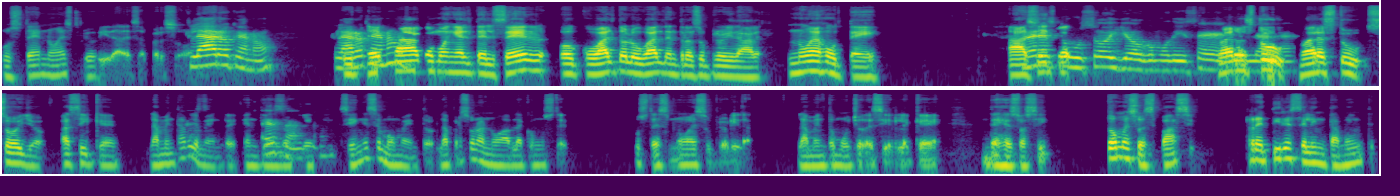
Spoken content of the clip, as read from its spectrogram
usted no es prioridad de esa persona. Claro que no. Claro usted que no. está como en el tercer o cuarto lugar dentro de sus prioridades. No es usted. Así no eres que, tú, soy yo, como dice. no eres la- tú, no eres tú, soy yo. Así que, lamentablemente, entiendo que si en ese momento la persona no habla con usted, usted no es su prioridad. Lamento mucho decirle que deje eso así. Tome su espacio, retírese lentamente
